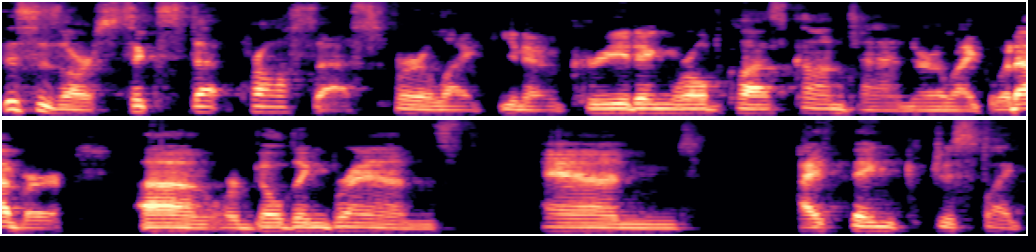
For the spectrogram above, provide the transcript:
"This is our six-step process for like you know creating world-class content or like whatever, um, or building brands." And I think just like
